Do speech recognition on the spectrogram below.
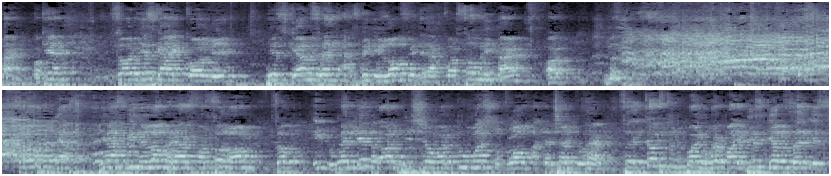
time. Okay? So this guy called me. His girlfriend has been in love with her for so many times. Or no. So yes, he has been in love with her for so long. So it, when later on he showed her too much of love attention to her. So it comes to the point whereby this girlfriend is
